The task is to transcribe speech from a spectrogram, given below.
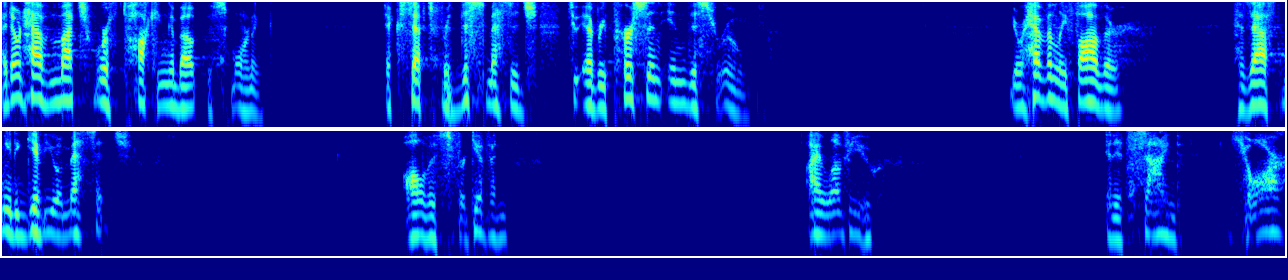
I don't have much worth talking about this morning except for this message to every person in this room. Your Heavenly Father has asked me to give you a message. All is forgiven. I love you. And it's signed, Your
